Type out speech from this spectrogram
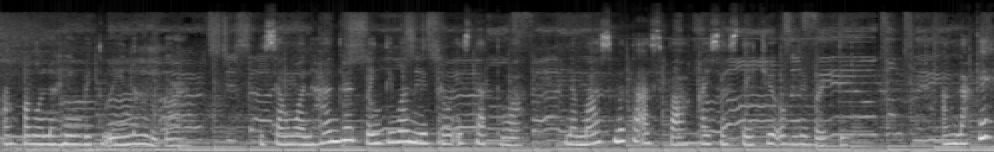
ang pangunahing bituin ng lugar. Isang 121 metrong estatwa na mas mataas pa kaysa Statue of Liberty. Ang laki!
